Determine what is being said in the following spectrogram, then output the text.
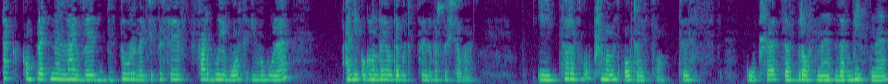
tak kompletne live'y bzdurne, gdzie ktoś sobie farbuje włosy i w ogóle, a nie oglądają tego, co jest wartościowe. I coraz głupsze mamy społeczeństwo. To jest głupsze, zazdrosne, zawistne,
